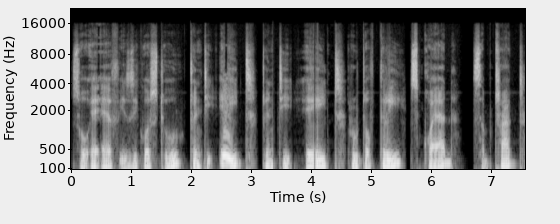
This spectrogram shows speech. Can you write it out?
So AF is equals to 28, 28 root of 3 squared subtract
